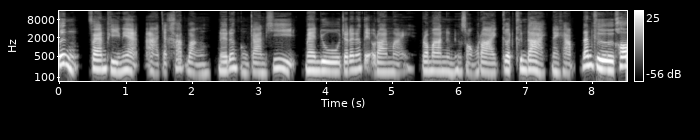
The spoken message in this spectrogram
ซึ่งแฟนผีเนี่ยอาจจะคาดหวังในเรื่องของการที่แมนยูจะได้นักเตะรายใหม่ ประมาณ 1-2 รายเกิดขึ้นได้นะครับ นั่นคือข้อ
